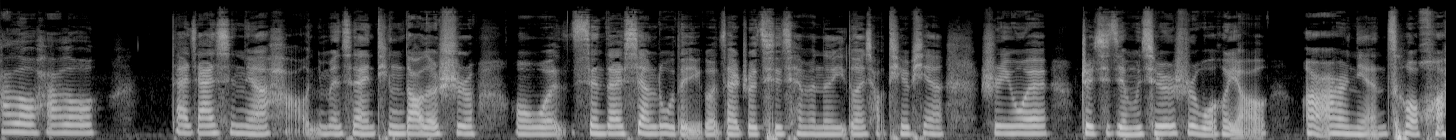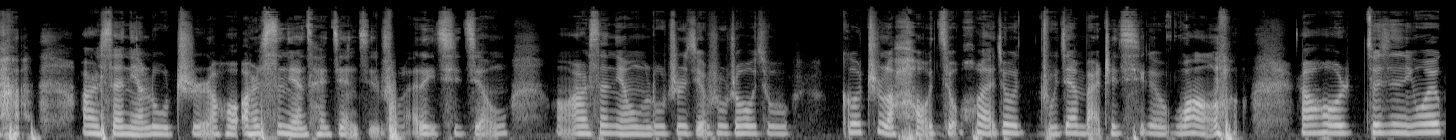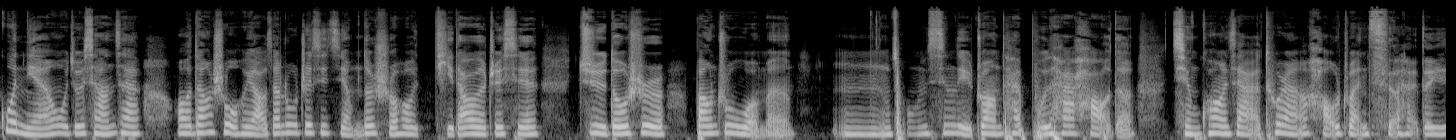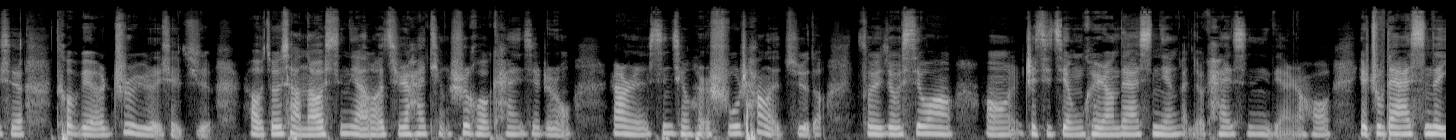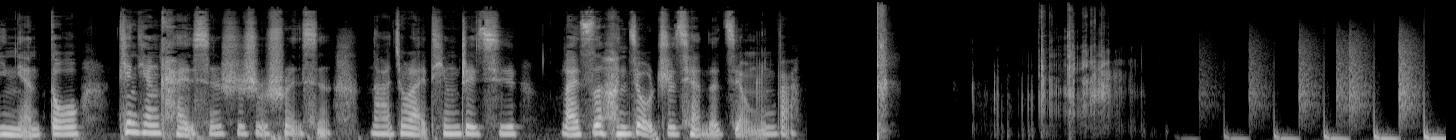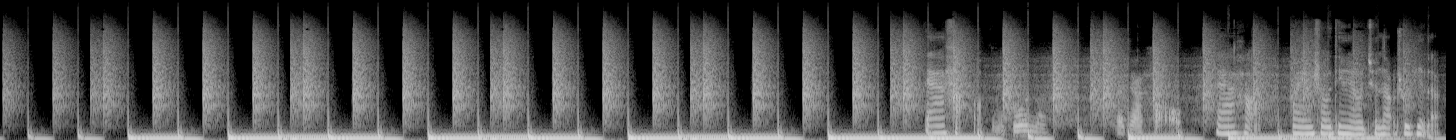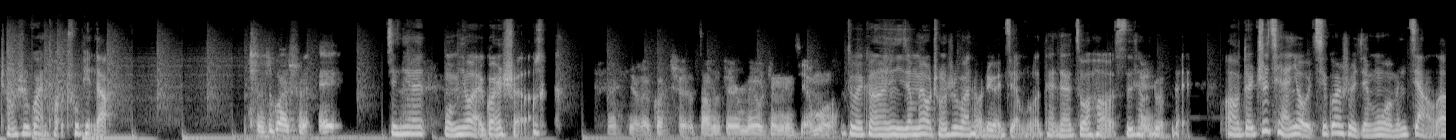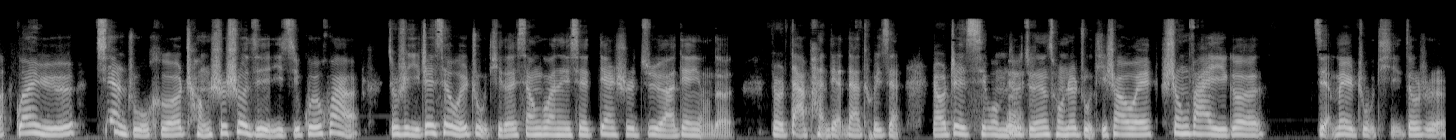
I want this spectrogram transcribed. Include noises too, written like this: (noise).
Hello，Hello，大家新年好！你们现在听到的是哦，我现在现录的一个在这期前面的一段小贴片，是因为这期节目其实是我和瑶二二年策划，二三年录制，然后二四年才剪辑出来的一期节目。嗯，二三年我们录制结束之后就。搁置了好久，后来就逐渐把这期给忘了。然后最近因为过年，我就想起来，哦，当时我和瑶在录这期节目的时候提到的这些剧，都是帮助我们，嗯，从心理状态不太好的情况下突然好转起来的一些特别治愈的一些剧。然后就想到新年了，其实还挺适合看一些这种。让人心情很舒畅的剧的，所以就希望，嗯，这期节目可以让大家新年感觉开心一点，然后也祝大家新的一年都天天开心，事事顺心。那就来听这期来自很久之前的节目吧。大家好，欢迎收听由群岛出品的城市罐头出品的城市灌水。哎，今天我们又来灌水了。又来灌水了，咱们这是没有正经节目了。对，可能已经没有城市罐头这个节目了，大家做好思想准备。哦，对，之前有一期灌水节目，我们讲了关于建筑和城市设计以及规划，就是以这些为主题的相关的一些电视剧啊、电影的。就是大盘点、大推荐，然后这期我们就决定从这主题稍微生发一个姐妹主题，就是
